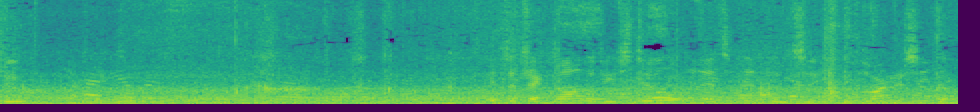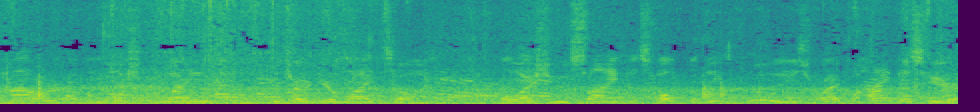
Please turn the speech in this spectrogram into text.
two. It's a technology still in its infancy, harnessing the power of the ocean waves to turn your lights on. OSU scientists hope that these buoys right behind us here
